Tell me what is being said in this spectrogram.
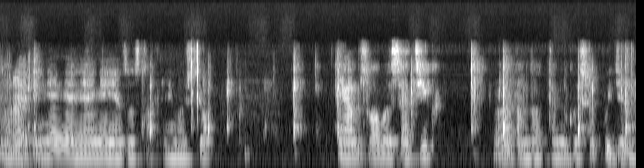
Dobra, nie, nie, nie, nie, nie, zostaw mnie gościu. Ja mam słaby secik. Dobra, tam do tego gościa pójdziemy.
